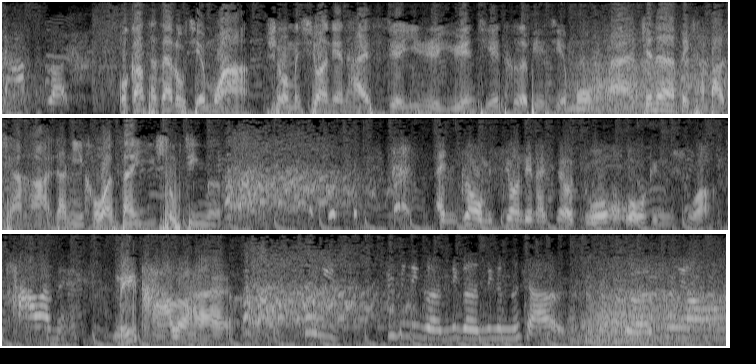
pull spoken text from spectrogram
吓死。我刚才在录节目啊，是我们希望电台四月一日愚人节特别节目，哎，真的非常抱歉哈，让你和我三姨受惊了。哎，你不知道我们希望电台现在有多火，我跟你说。塌了没？没塌了还。那你。就是那个那个那个那啥，那个中央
